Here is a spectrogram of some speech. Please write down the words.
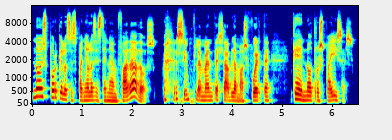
no es porque los españoles estén enfadados, simplemente se habla más fuerte que en otros países.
